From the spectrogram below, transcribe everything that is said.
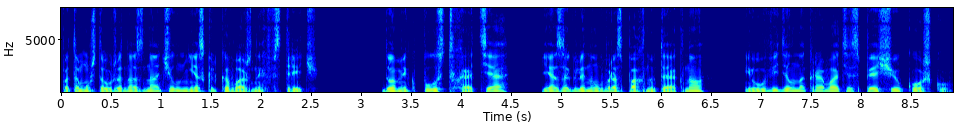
потому что уже назначил несколько важных встреч. Домик пуст, хотя я заглянул в распахнутое окно и увидел на кровати спящую кошку.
